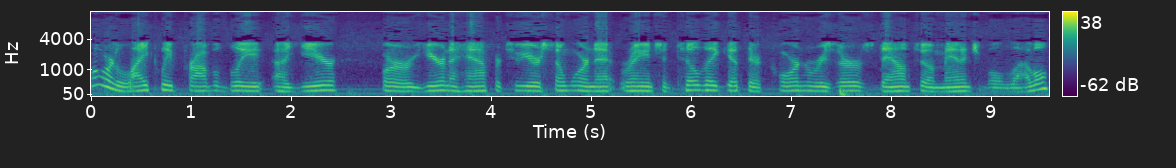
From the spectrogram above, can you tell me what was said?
More likely, probably a year or a year and a half or two years, somewhere in that range, until they get their corn reserves down to a manageable level.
